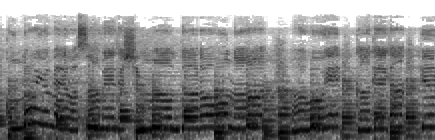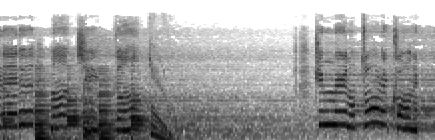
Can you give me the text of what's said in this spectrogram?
この夢は覚めてしまうだろうな。青い影が揺れる街が。君の虜に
